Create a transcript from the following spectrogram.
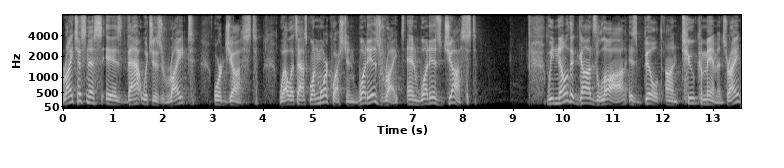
Righteousness is that which is right or just. Well, let's ask one more question What is right and what is just? We know that God's law is built on two commandments, right?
